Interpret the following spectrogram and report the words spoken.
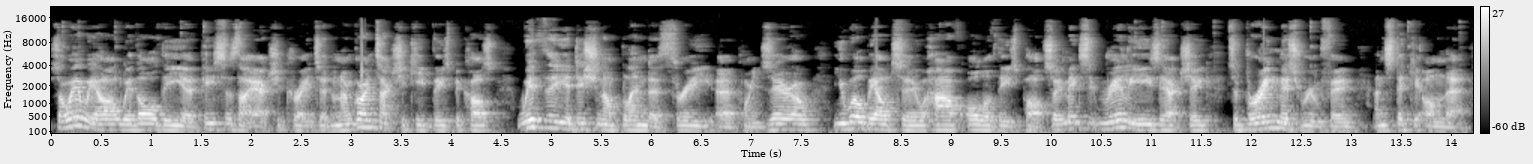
So here we are with all the uh, pieces that I actually created and I'm going to actually keep these because with the addition of Blender 3.0 you will be able to have all of these parts so it makes it really easy actually to bring this roof in and stick it on there.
